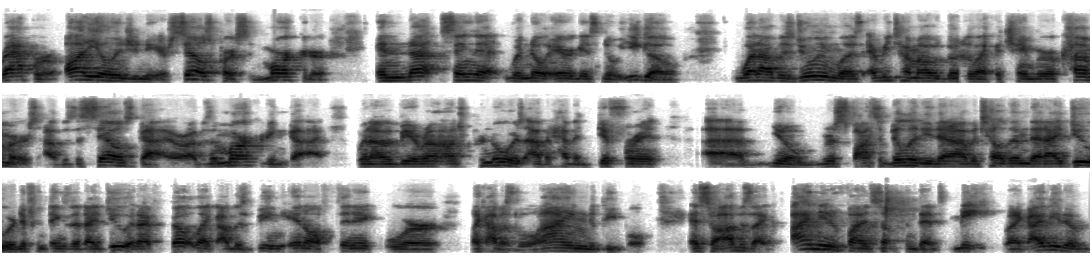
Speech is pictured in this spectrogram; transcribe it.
rapper, audio engineer, salesperson, marketer, and not saying that with no arrogance, no ego, what I was doing was every time I would go to like a chamber of commerce, I was a sales guy or I was a marketing guy. When I would be around entrepreneurs, I would have a different uh, you know responsibility that I would tell them that I do or different things that I do. And I felt like I was being inauthentic or like I was lying to people. And so I was like I need to find something that's me. Like I need to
